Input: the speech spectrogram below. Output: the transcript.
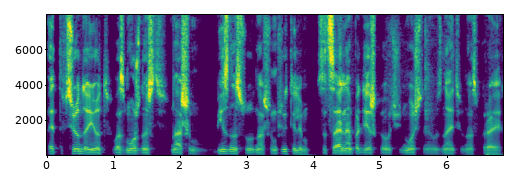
Это все дает возможность нашему бизнесу, нашим жителям. Социальная поддержка очень мощная, вы знаете, у нас в крае.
